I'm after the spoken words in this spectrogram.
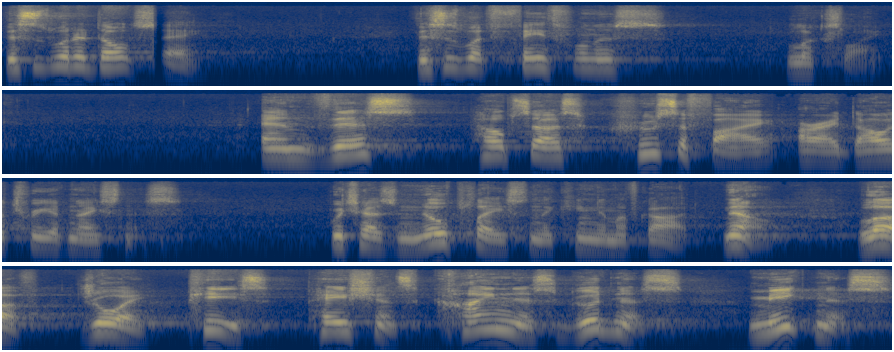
This is what adults say. This is what faithfulness looks like. And this helps us crucify our idolatry of niceness, which has no place in the kingdom of God. Now, love, joy, peace, patience, kindness, goodness, meekness,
